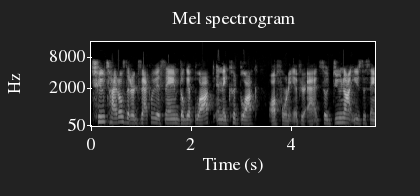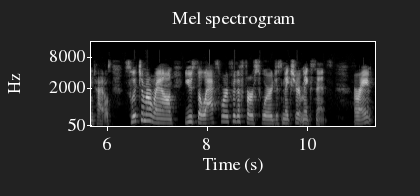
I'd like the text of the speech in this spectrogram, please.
two titles that are exactly the same, they'll get blocked and they could block all 40 of your ads. So do not use the same titles. Switch them around. Use the last word for the first word. Just make sure it makes sense. All right.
